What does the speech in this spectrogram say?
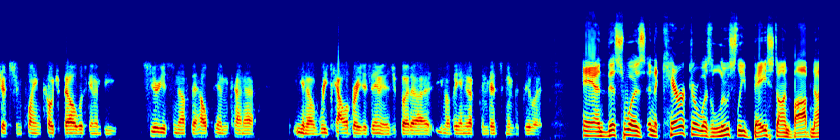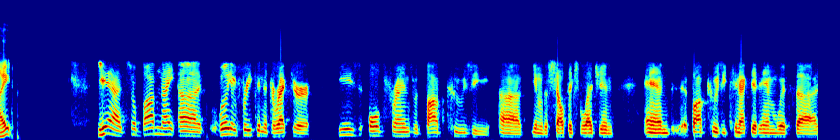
Chips and playing Coach Bell was going to be serious enough to help him kind of, you know, recalibrate his image. But uh, you know, they ended up convincing him to do it. And this was, and the character was loosely based on Bob Knight. Yeah, so Bob Knight, uh, William Friedkin, the director, he's old friends with Bob Cousy, uh, you know, the Celtics legend, and Bob Cousy connected him with uh,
